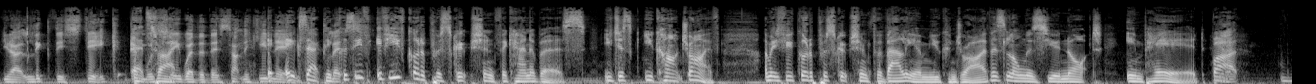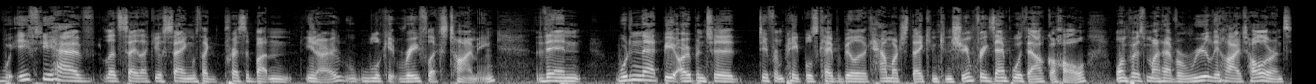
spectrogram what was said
you know, lick this stick and That's we'll see whether there's something in there. Exactly, because if, if you've got a prescription for cannabis, you just you can't drive. I mean, if you've got a prescription for Valium, you can drive as long as you're not impaired. But w if you have, let's say, like you're saying, with like press a button, you know, look at reflex timing, then wouldn't that be open to different people's capability, like how much they can consume? For example, with alcohol, one person might have a really high tolerance,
